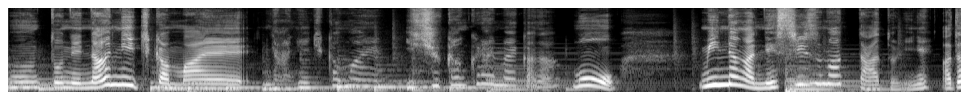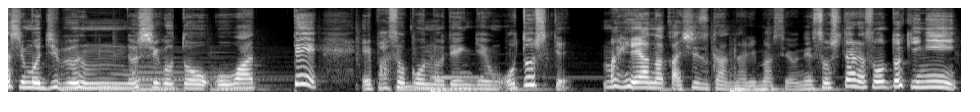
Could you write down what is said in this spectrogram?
ほんとね何日か前何日か前1週間くらい前かな。もうみんなが寝静まった後にね私も自分の仕事を終わってえパソコンの電源を落としてまあ、部屋の中静かになりますよね。そしたらその時に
